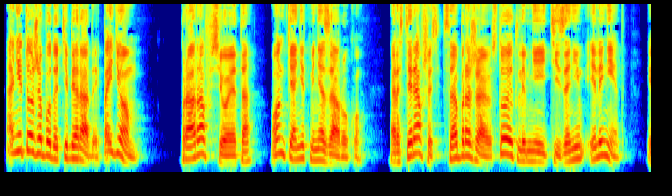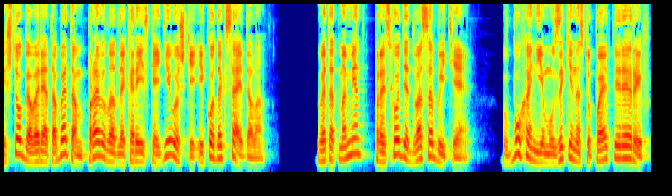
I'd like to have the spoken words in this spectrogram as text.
Они тоже будут тебе рады. Пойдем. Проорав все это, он тянет меня за руку. Растерявшись, соображаю, стоит ли мне идти за ним или нет. И что говорят об этом правила для корейской девушки и кодекс Айдола. В этот момент происходят два события. В буханье музыки наступает перерыв,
